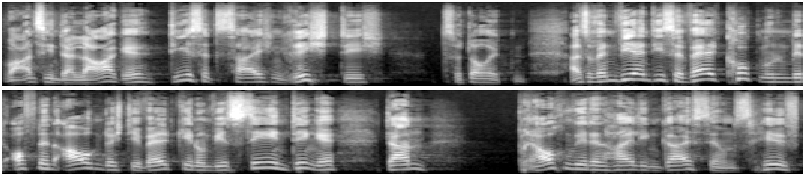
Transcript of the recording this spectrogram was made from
waren sie in der Lage, diese Zeichen richtig zu deuten. Also wenn wir in diese Welt gucken und mit offenen Augen durch die Welt gehen und wir sehen Dinge, dann brauchen wir den Heiligen Geist, der uns hilft,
